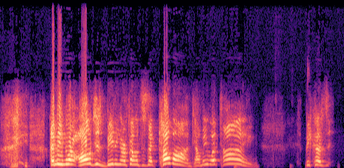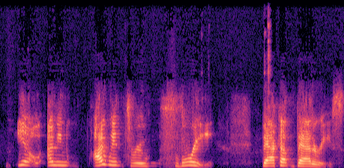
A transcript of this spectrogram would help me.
I mean, we're all just beating our phones. It's like, come on, tell me what time. Because, you know, I mean, I went through three backup batteries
